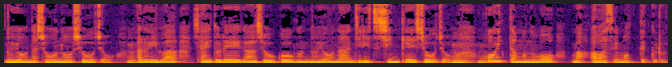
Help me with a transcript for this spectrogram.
のような小脳症状、うん、あるいはシャイドレーガー症候群のような自律神経症状、うん、こういったものを、まあ、合わせ持ってくる、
